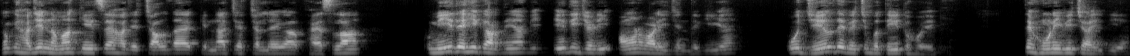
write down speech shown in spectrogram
ਕਿਉਂਕਿ ਹਜੇ ਨਵਾਂ ਕੇਸ ਹੈ, ਹਜੇ ਚੱਲਦਾ ਹੈ, ਕਿੰਨਾ ਚਿਰ ਚੱਲੇਗਾ ਫੈਸਲਾ। ਉਮੀਦ ਇਹੀ ਕਰਦੇ ਹਾਂ ਵੀ ਇਹਦੀ ਜਿਹੜੀ ਆਉਣ ਵਾਲੀ ਜ਼ਿੰਦਗੀ ਹੈ, ਉਹ ਜੇਲ੍ਹ ਦੇ ਵਿੱਚ ਬਤੀਤ ਹੋਏਗੀ ਤੇ ਹੋਣੀ ਵੀ ਚਾਹੀਦੀ ਹੈ।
